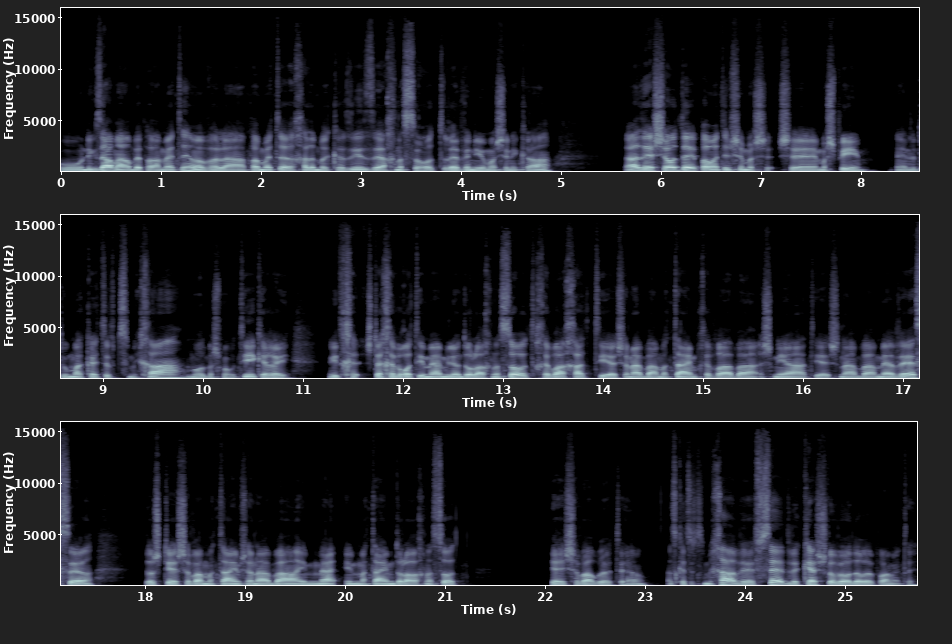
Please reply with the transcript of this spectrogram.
הוא נגזר מהרבה פרמטרים, אבל הפרמטר אחד המרכזי זה הכנסות, revenue מה שנקרא. ואז יש עוד אה, פרמטרים שמש, שמשפיעים. אה, לדוגמה קצב צמיחה, מאוד משמעותי, כי הרי נגיד שתי חברות עם 100 מיליון דולר הכנסות, חברה אחת תהיה שנה הבאה 200, חברה שנייה תהיה שנה הבאה 110, זו שתהיה שווה 200 שנה הבאה עם, 100, עם 200 דולר הכנסות, תהיה שווה הרבה יותר. אז קצב צמיחה והפסד וקשלו ועוד הרבה פרמטרים.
